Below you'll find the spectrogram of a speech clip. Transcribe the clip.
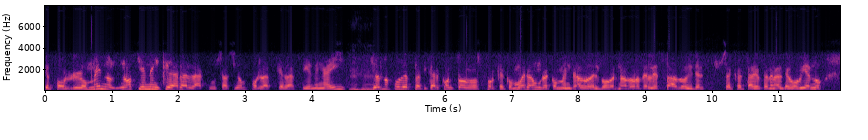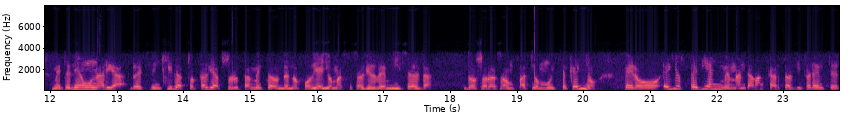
que por lo menos no tienen clara la acusación por las que las tienen ahí. Yo no pude platicar con todos porque como era un recomendado del gobernador del estado y del secretario general de gobierno, me tenían un área restringida total y absolutamente donde no podía yo más que salir de mi celda dos horas a un patio muy pequeño. Pero ellos pedían y me mandaban cartas diferentes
